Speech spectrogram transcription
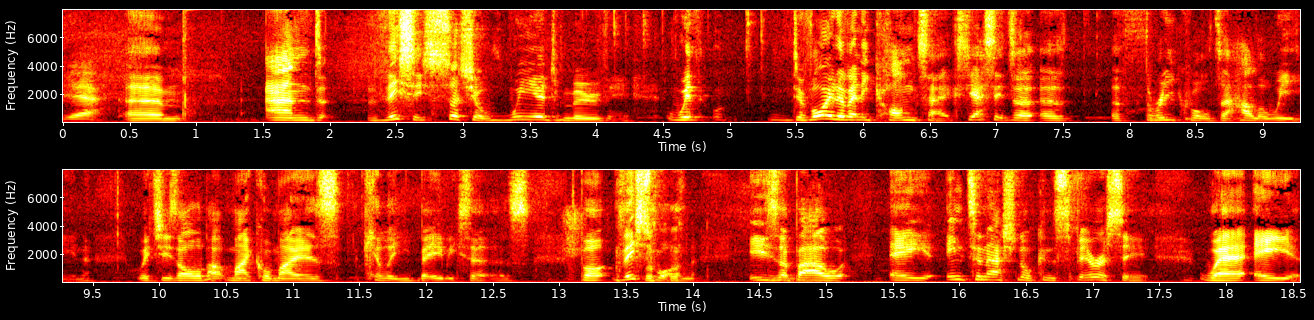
Yeah. Um, and this is such a weird movie with devoid of any context. Yes, it's a, a, a threequel to Halloween, which is all about Michael Myers killing babysitters. But this one is about a international conspiracy where a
